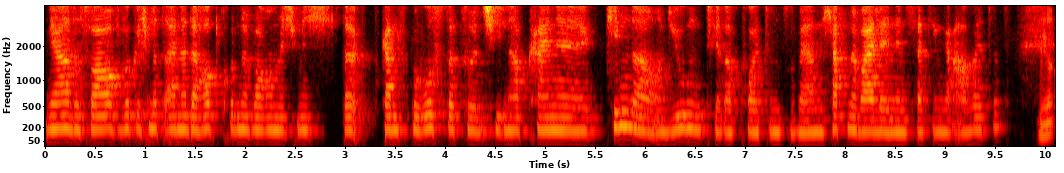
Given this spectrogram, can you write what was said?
Ja, das war auch wirklich mit einer der Hauptgründe, warum ich mich da ganz bewusst dazu entschieden habe, keine Kinder- und Jugendtherapeutin zu werden. Ich habe eine Weile in dem Setting gearbeitet. Ja.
